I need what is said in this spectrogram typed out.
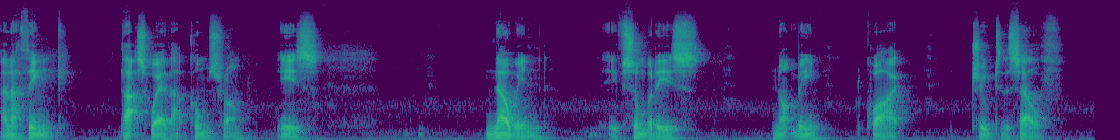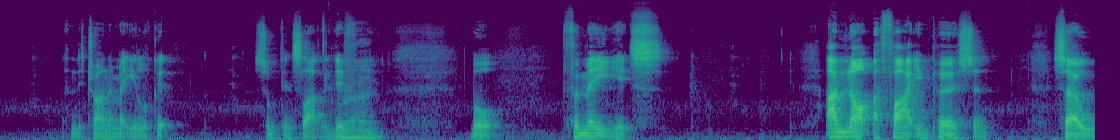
and I think that's where that comes from. Is knowing if somebody's not being quite true to the self, and they're trying to make you look at something slightly different. Right. But for me, it's I'm not a fighting person, so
